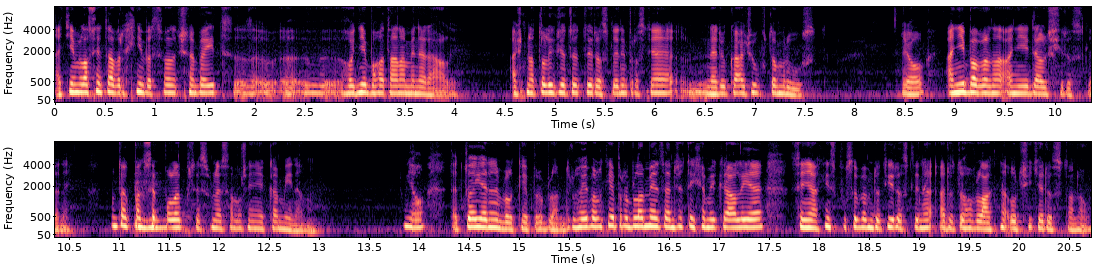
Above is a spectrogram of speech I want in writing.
a tím vlastně ta vrchní vrstva začne být eh, eh, hodně bohatá na minerály. Až natolik, že to ty rostliny prostě nedokážou v tom růst. Jo? Ani bavlna, ani další rostliny. No tak pak mm-hmm. se mhm. pole přesune samozřejmě někam jinam. Jo, tak to je jeden velký problém. Druhý velký problém je ten, že ty chemikálie se nějakým způsobem do té rostliny a do toho vlákna určitě dostanou.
